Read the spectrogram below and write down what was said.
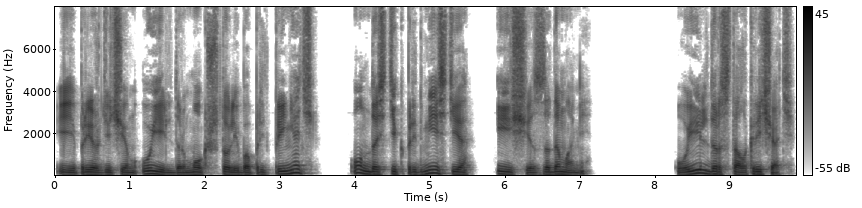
И прежде чем Уильдер мог что-либо предпринять, он достиг предместья и исчез за домами. Уильдер стал кричать.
